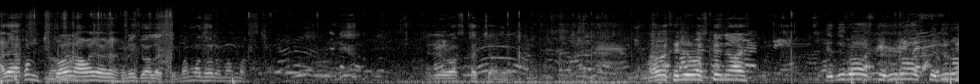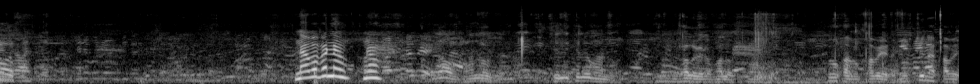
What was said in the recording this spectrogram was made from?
আরে এখন জলে নামা যাবে না অনেক জল আছে। মাম্মা ধরো মাম্মা। খেজুর রস খাচ্ছে আমরা। খেজুর রস খেয়ে যায় খেজুর রস খেজুর রস খেজুর রস না বাবা না না ভালো। ছেলে খেলেও ভালো। ভালো এটা ভালো। তো খাবে খাবে এটা। মিষ্টি না খাবে?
